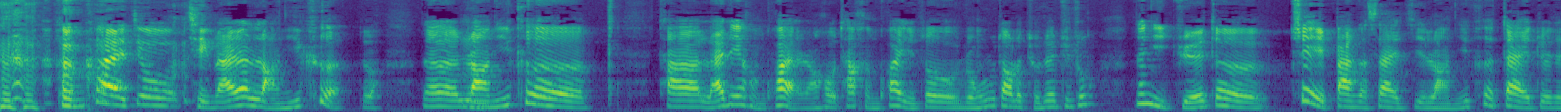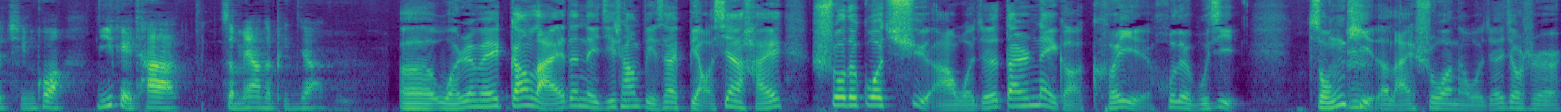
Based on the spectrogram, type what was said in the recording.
很快就请来了朗尼克，对吧？那朗尼克他来的也很快，然后他很快也就融入到了球队之中。那你觉得这半个赛季朗尼克带队的情况，你给他怎么样的评价？呃，我认为刚来的那几场比赛表现还说得过去啊，我觉得，但是那个可以忽略不计。总体的来说呢，我觉得就是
